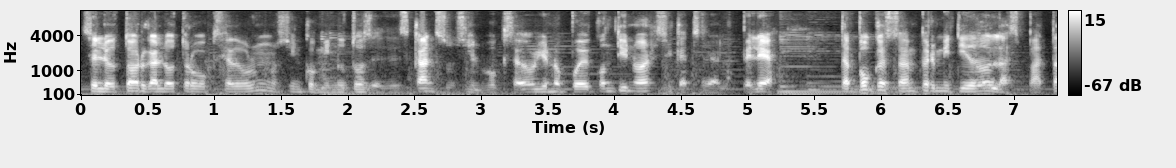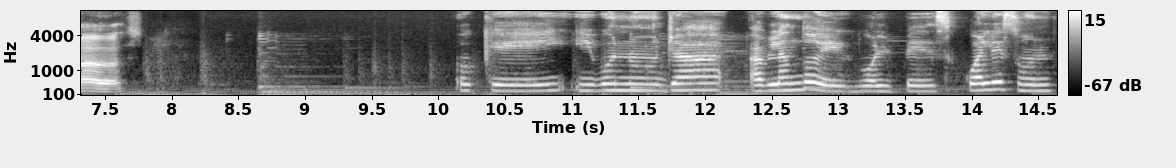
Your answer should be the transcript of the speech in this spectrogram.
se le otorga al otro boxeador unos 5 minutos de descanso. Si el boxeador ya no puede continuar, se cancela la pelea. Tampoco están permitidos las patadas. Ok, y bueno, ya hablando de golpes, ¿cuáles son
